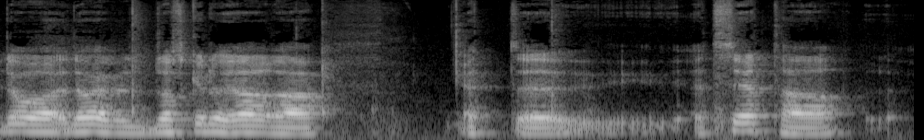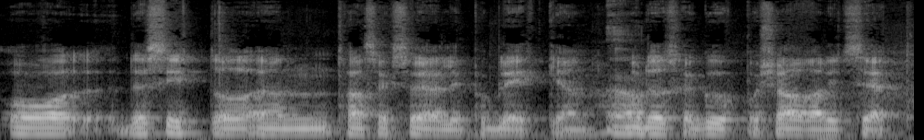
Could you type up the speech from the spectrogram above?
då, då, väl, då ska du göra ett, eh, ett set här och det sitter en transsexuell i publiken Ja. och du ska gå upp och köra ditt set.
